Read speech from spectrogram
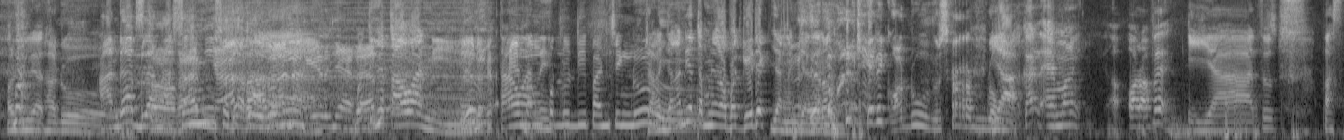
Kalau dilihat. Aduh. Anda bilang kan, nih saudara nih. akhirnya? Berarti ketahuan nih. Ya, udah ketahuan Emang nih. perlu dipancing dulu. Jangan-jangan dia temennya Robert Gedek, jangan-jangan. Robert Kerik, waduh serem dong. Ya kan emang orang apa? Iya, terus pas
